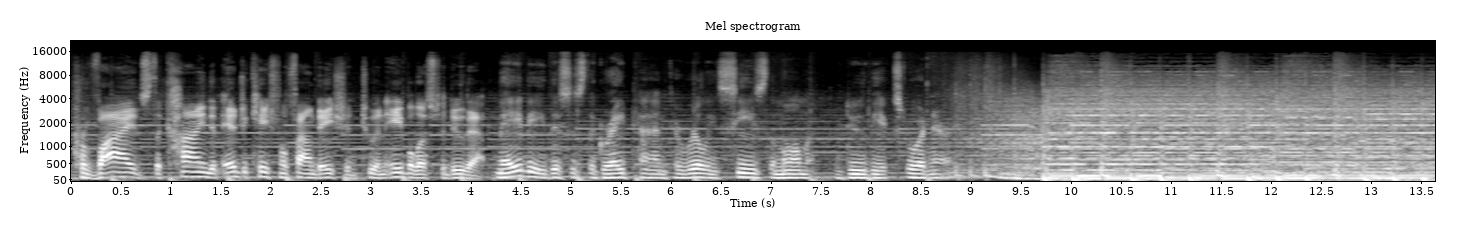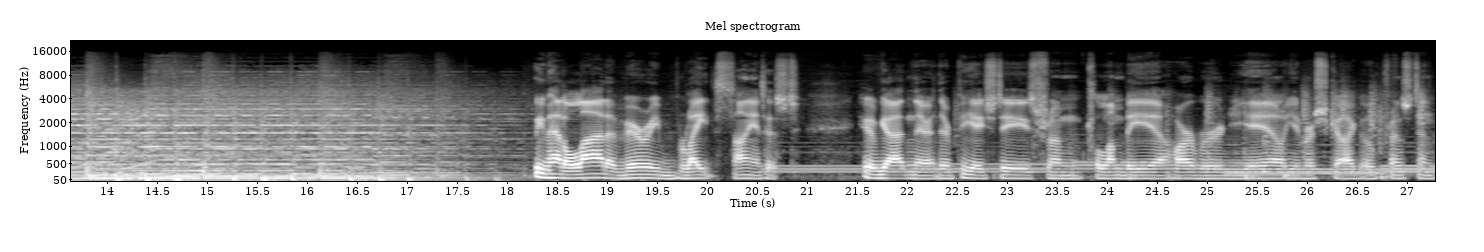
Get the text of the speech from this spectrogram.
provides the kind of educational foundation to enable us to do that. Maybe this is the great time to really seize the moment to do the extraordinary. We've had a lot of very bright scientists who have gotten their, their PhDs from Columbia, Harvard, Yale, University of Chicago, Princeton,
